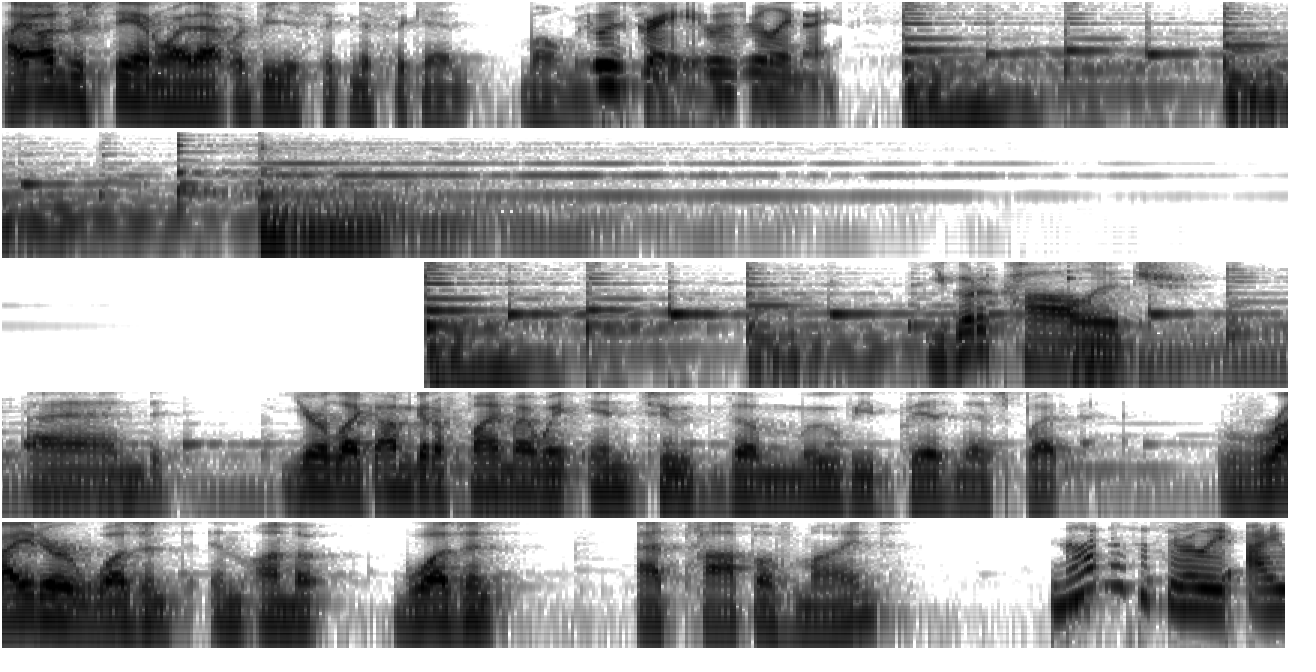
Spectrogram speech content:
I understand why that would be a significant moment. It was great. It was really nice. You go to college and you're like, I'm going to find my way into the movie business, but writer wasn't in, on the wasn't at top of mind. Not necessarily. I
